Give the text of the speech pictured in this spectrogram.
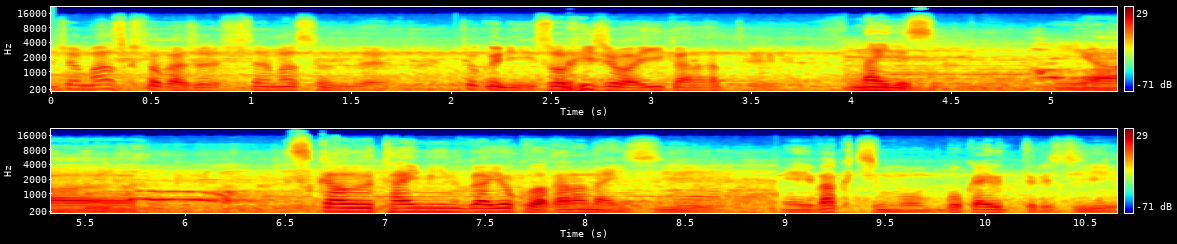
一応マスクとかしてますんで特にそれ以上はいいかなっていう。ないです。いやー使うタイミングがよくわからないし、えーワクチンも5回打ってるし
